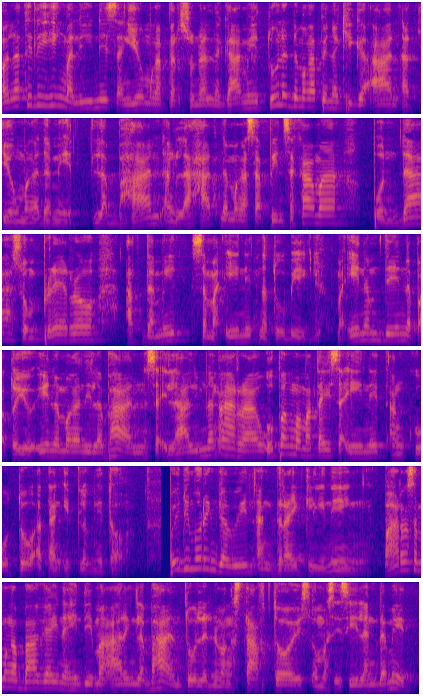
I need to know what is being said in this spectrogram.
Panatilihing malinis ang iyong mga personal na gamit tulad ng mga pinaghigaan at iyong mga damit. Labhan ang lahat ng mga sapin sa kama, punda, sombrero at damit sa mainit na tubig. Mainam din na patuyuin ang mga nilabhan sa ilalim ng araw upang mamatay sa init ang kuto at ang itlog nito. Pwede mo rin gawin ang dry cleaning. Para sa mga bagay na hindi maaring labhan tulad ng mga stuffed toys o masisilang damit,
